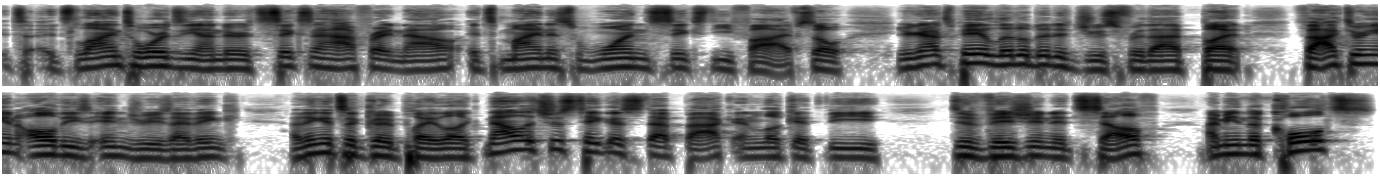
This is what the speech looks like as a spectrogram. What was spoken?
It's it's lined towards the under. It's six and a half right now. It's minus one sixty five. So you're gonna have to pay a little bit of juice for that. But factoring in all these injuries, I think I think it's a good play. Look, now, let's just take a step back and look at the division itself. I mean, the Colts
